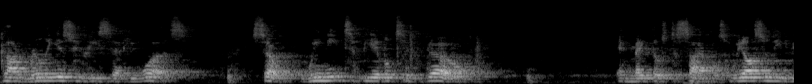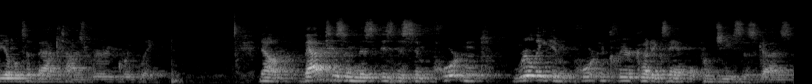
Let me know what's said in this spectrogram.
God really is who he said he was. So we need to be able to go and make those disciples. We also need to be able to baptize very quickly. Now, baptism is, is this important, really important, clear cut example from Jesus, guys.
